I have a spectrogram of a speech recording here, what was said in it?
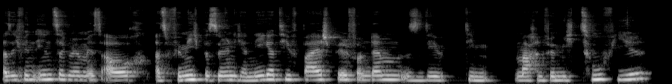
Also ich finde, Instagram ist auch, also für mich persönlich ein Negativbeispiel von dem. Also die, die machen für mich zu viel.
